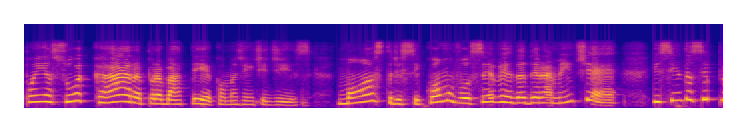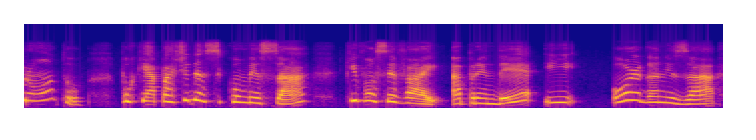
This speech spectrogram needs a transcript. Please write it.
ponha a sua cara para bater, como a gente diz. Mostre-se como você verdadeiramente é. E sinta-se pronto, porque a partir desse começar que você vai aprender e organizar,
